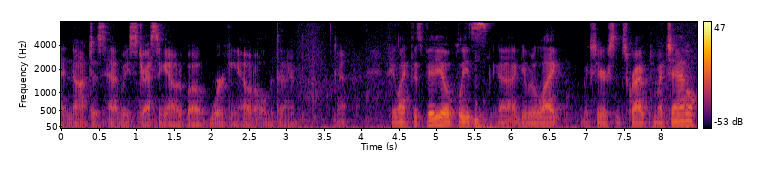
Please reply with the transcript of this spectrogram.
and not just have me stressing out about working out all the time. Yeah. If you like this video, please uh, give it a like, Make sure you subscribe to my channel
